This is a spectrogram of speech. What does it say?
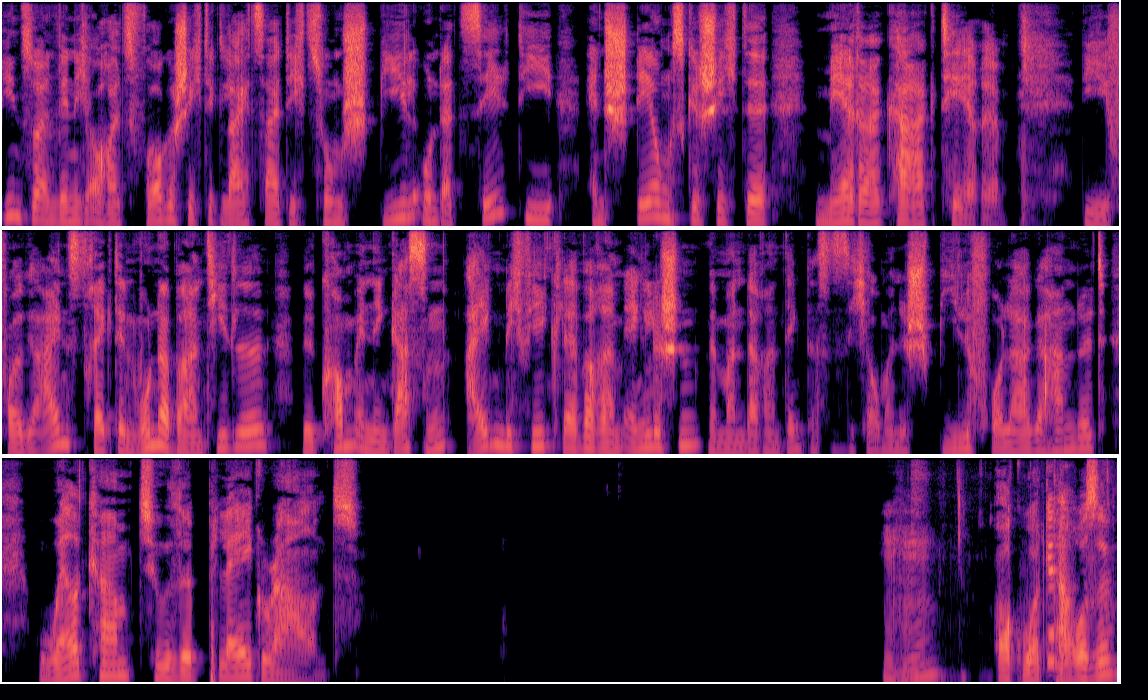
dient so ein wenig auch als Vorgeschichte gleichzeitig zum Spiel und erzählt die Entstehungsgeschichte mehrerer Charaktere. Die Folge 1 trägt den wunderbaren Titel Willkommen in den Gassen, eigentlich viel cleverer im Englischen, wenn man daran denkt, dass es sich ja um eine Spielvorlage handelt. Welcome to the Playground. Mhm. Awkward genau. Pause.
